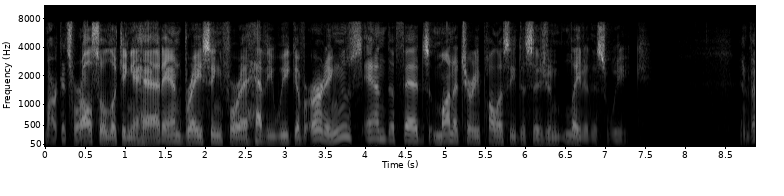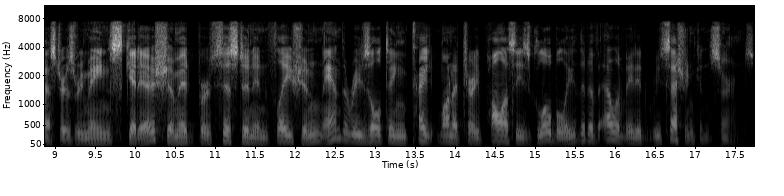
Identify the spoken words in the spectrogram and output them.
Markets were also looking ahead and bracing for a heavy week of earnings and the Fed's monetary policy decision later this week. Investors remain skittish amid persistent inflation and the resulting tight monetary policies globally that have elevated recession concerns.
